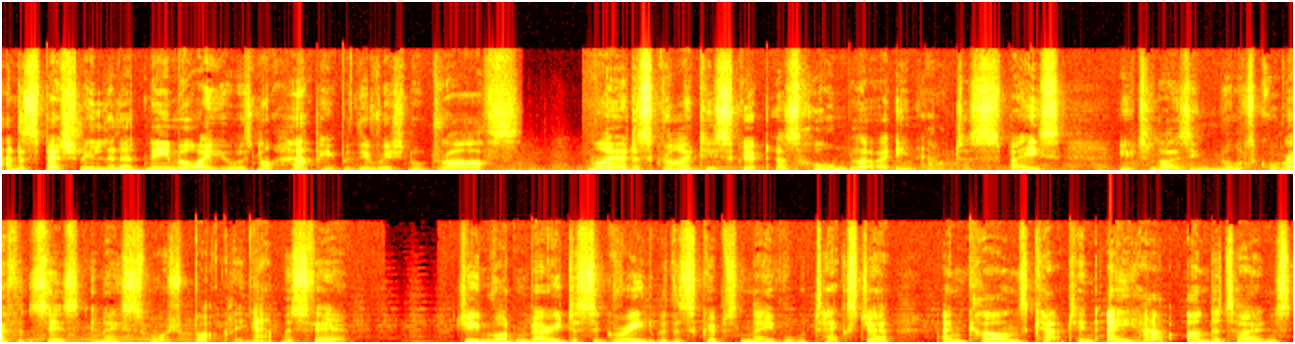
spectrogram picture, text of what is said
and especially Leonard Nimoy, who was not happy with the original drafts. Meyer described his script as Hornblower in outer space, utilising nautical references in a swashbuckling atmosphere. Gene Roddenberry disagreed with the script's naval texture and Khan's Captain Ahab undertones,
